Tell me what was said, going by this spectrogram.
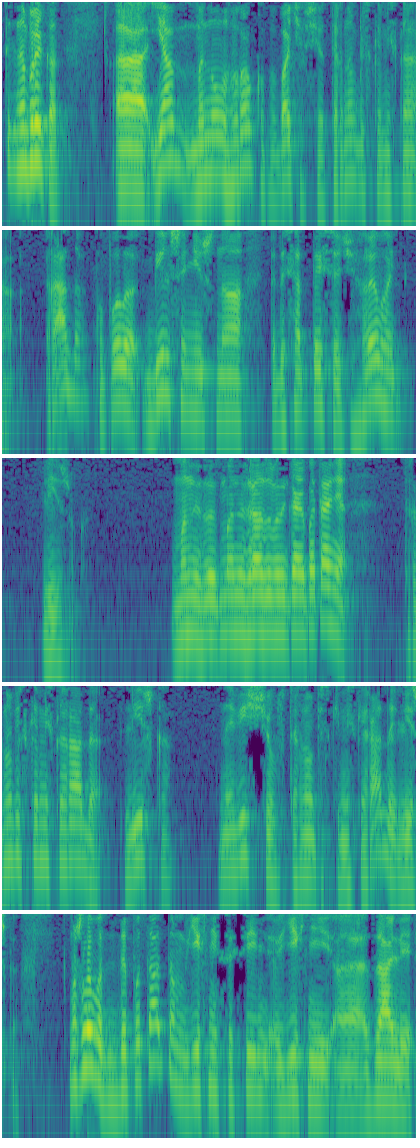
Так, Наприклад, е, я минулого року побачив, що Тернопільська міська рада купила більше, ніж на 50 тисяч гривень ліжок. У мене, у мене зразу виникає питання: Тернопільська міська рада, ліжка. Навіщо в Тернопільській міській раді ліжка? Можливо, депутатам в їхній сесійній, в їхній е, залі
